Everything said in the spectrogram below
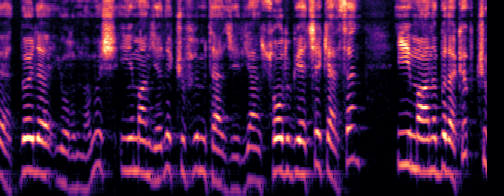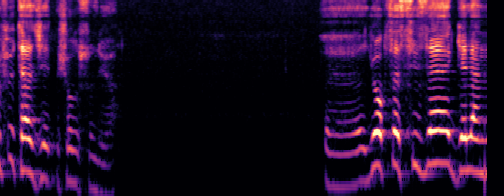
Evet böyle yorumlamış. İman yerine küfrü mü tercih ediyor? Yani sorguya çekersen imanı bırakıp küfrü tercih etmiş olursun diyor. Ee, yoksa size gelen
